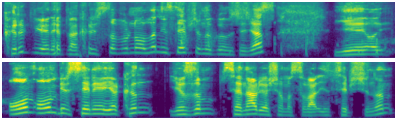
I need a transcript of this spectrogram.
kırık bir yönetmen Christopher Nolan Inception'ı konuşacağız. Ye- 10-11 seneye yakın yazım senaryo aşaması var Inception'ın.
